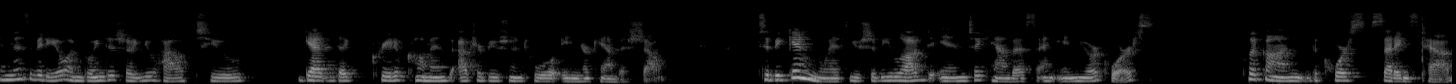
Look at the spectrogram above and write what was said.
In this video, I'm going to show you how to get the Creative Commons attribution tool in your Canvas shell. To begin with, you should be logged into Canvas and in your course. Click on the Course Settings tab.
